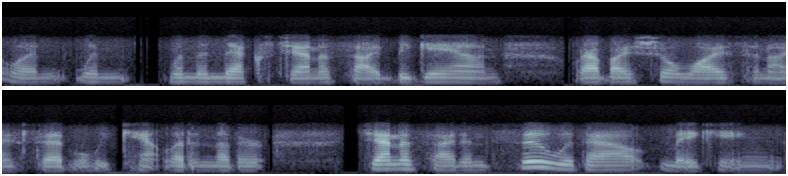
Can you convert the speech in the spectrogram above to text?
When when when the next genocide began, Rabbi Schulweis and I said, well, we can't let another genocide ensue without making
